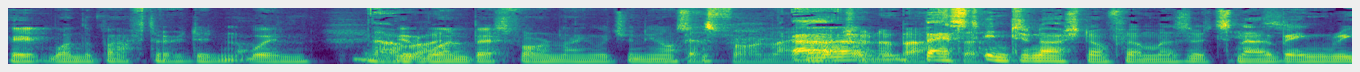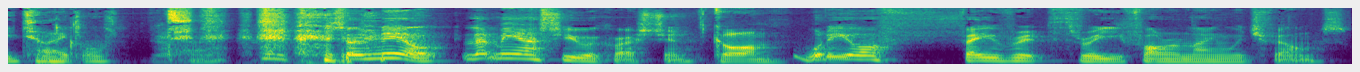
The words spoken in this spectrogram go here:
It won the BAFTA. It didn't win. Oh, it right. won Best Foreign Language in the Oscars. Best foreign language and a Uh, BAFTA. best international film, as it's now being retitled. so, Neil, let me ask you a question. Go on. What are your favourite three foreign language films?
